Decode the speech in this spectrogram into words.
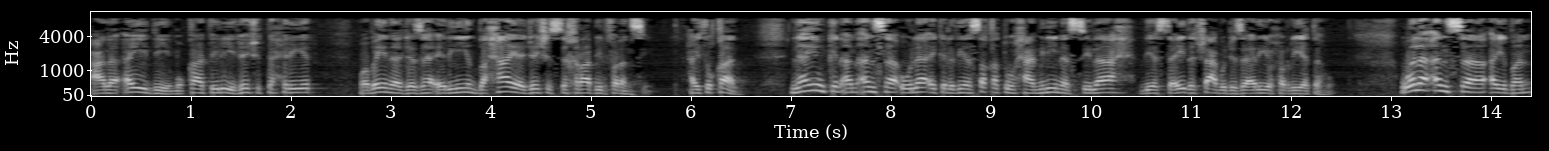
على أيدي مقاتلي جيش التحرير وبين الجزائريين ضحايا جيش الاستخرابي الفرنسي حيث قال لا يمكن أن أنسى أولئك الذين سقطوا حاملين السلاح ليستعيد الشعب الجزائري حريته. ولا أنسى أيضا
